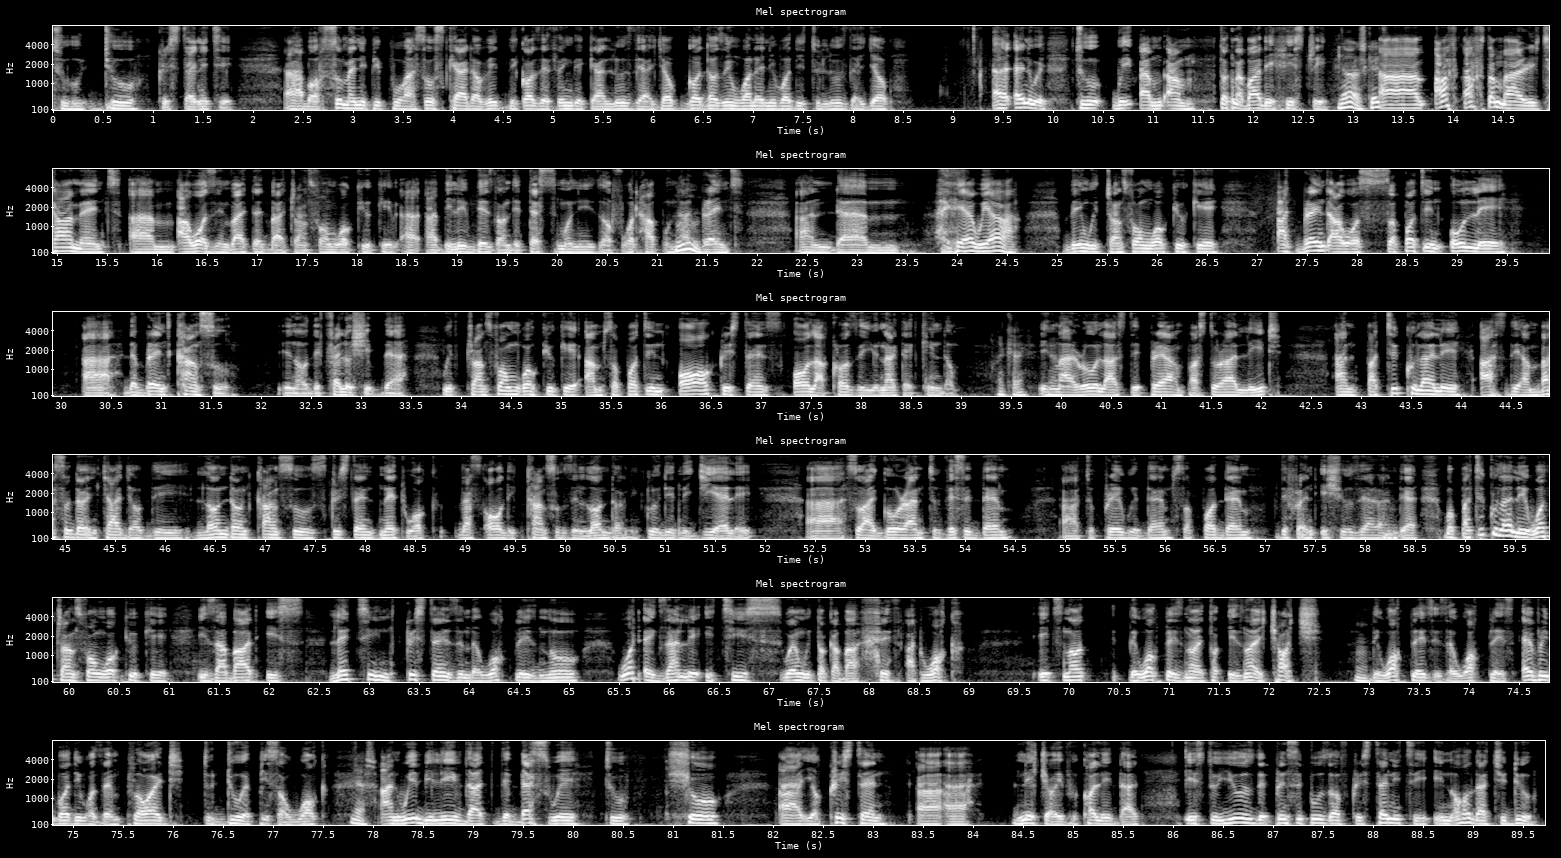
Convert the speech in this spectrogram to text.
to do Christianity. Uh, but so many people are so scared of it because they think they can lose their job. God doesn't want anybody to lose their job. Uh, anyway, to we, um, I'm talking about the history. No, it's good. Um, af- after my retirement, um, I was invited by Transform Work UK. I, I, believe based on the testimonies of what happened mm. at hmm. Brent, and um, here we are, being with Transform Work UK. At Brent, I was supporting only uh, the Brent Council you know, the fellowship there. With Transform Work UK, I'm supporting all Christians all across the United Kingdom. Okay. In yeah. my role as the prayer and pastoral lead, and particularly as the ambassador in charge of the London Council's Christian Network. That's all the councils in London, including the GLA. Uh, so I go around to visit them, uh, to pray with them, support them, different issues here and there. But particularly, what Transform Work UK is about is letting Christians in the workplace know what exactly it is when we talk about faith at work. It's not the workplace is not a, is not a church. Hmm. The workplace is a workplace. Everybody was employed to do a piece of work. Yes. And we believe that the best way to show uh, your Christian uh, uh, nature, if you call it that, is to use the principles of Christianity in all that you do.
